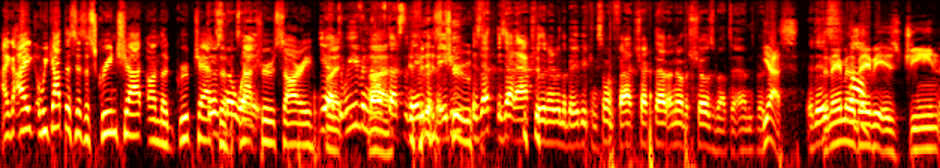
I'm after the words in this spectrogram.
I, I we got this as a screenshot on the group chat. There's so no it's way. not true, sorry. yeah. but, do we even know uh, if that's the name of the is baby? True, Is that is that actually the name of the baby? Can someone fact check that? I know the show's about to end, but Yes, it is. The name of Well- the baby is Gene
